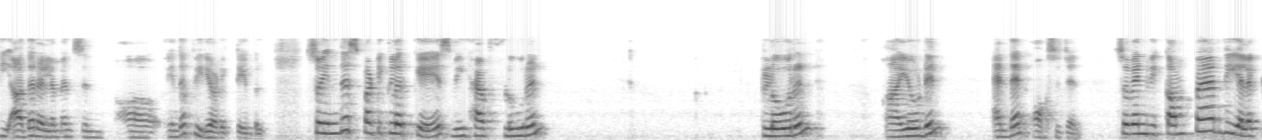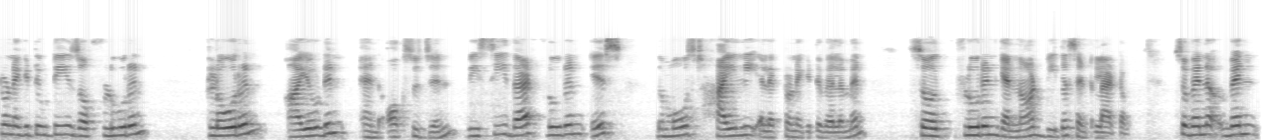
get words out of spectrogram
the other elements in, uh, in the periodic table. So in this particular case, we have fluorine, chlorine, iodine and then oxygen. So when we compare the electronegativities of fluorine, chlorine, iodine and oxygen, we see that fluorine is the most highly electronegative element. So fluorine cannot be the central atom. So when, when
